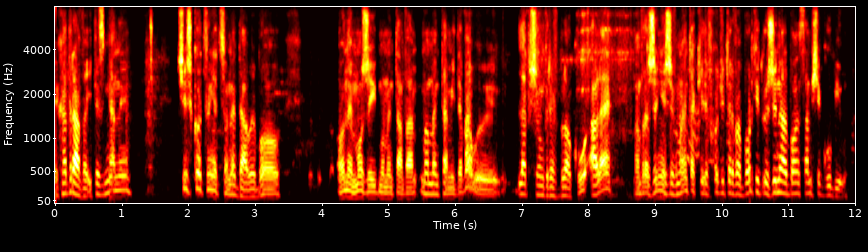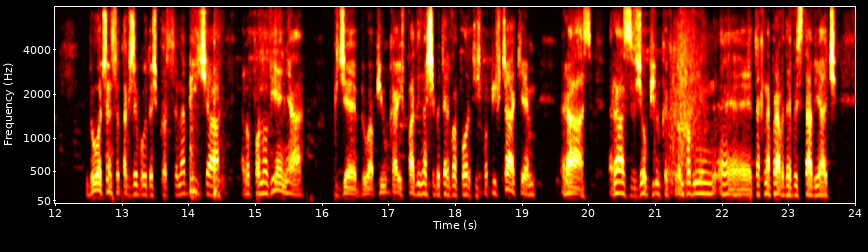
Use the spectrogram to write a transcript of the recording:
e, Hadrawę i te zmiany ciężko oceniać, co one dały, bo one może i momentami, dawały lepszą grę w bloku, ale mam wrażenie, że w momentach, kiedy wchodził Terwaborti drużyny, albo on sam się gubił. Było często tak, że były dość proste nabicia albo ponowienia, gdzie była piłka i wpadli na siebie Terwaporti z Popiwczakiem. Raz, raz wziął piłkę, którą powinien e, tak naprawdę wystawiać e,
